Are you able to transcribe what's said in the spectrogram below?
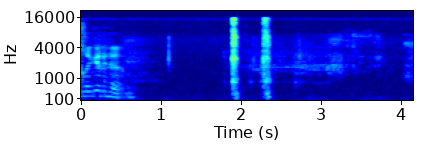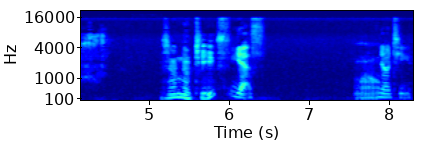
Look at him. Does it have no teeth? Yes, Well, no teeth.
